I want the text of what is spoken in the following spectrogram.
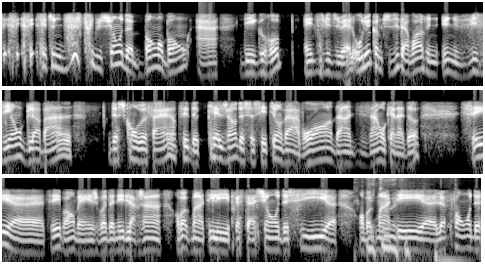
C'est une distribution de bonbons à des groupes individuels. Au lieu, comme tu dis, d'avoir une, vision globale de ce qu'on veut faire, de quel genre de société on va avoir dans dix ans au Canada c'est, euh, tu sais, bon, ben, je vais donner de l'argent, on va augmenter les prestations de ci, euh, on va augmenter euh, le fonds de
